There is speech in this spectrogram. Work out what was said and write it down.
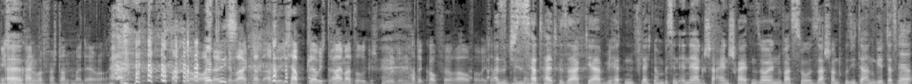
Ich Äh, habe kein Wort verstanden bei Daryl. Sag mal, was er Wirklich? gesagt hat. Also ich habe, glaube ich, dreimal zurückgespult und hatte Kopfhörer auf, aber ich hab's Also Jesus hat halt gesagt, ja, wir hätten vielleicht noch ein bisschen energischer einschreiten sollen, was so Sascha und Rosita angeht, dass man Ja.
